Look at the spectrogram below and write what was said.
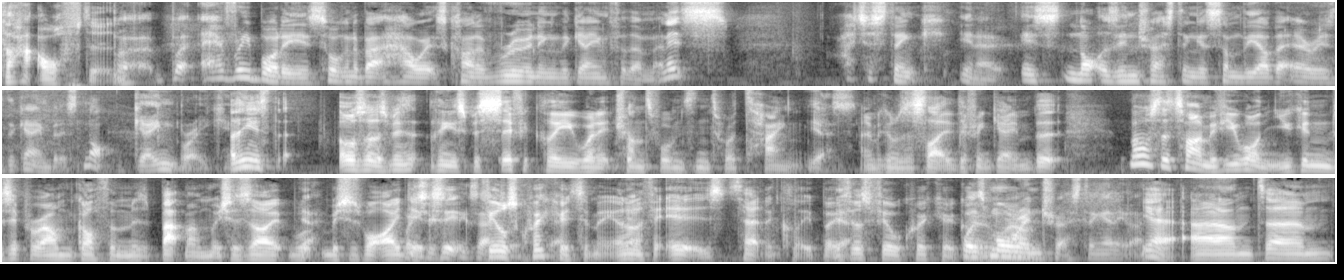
that often. But, but everybody is talking about how it's kind of ruining the game for them, and it's. I just think you know it's not as interesting as some of the other areas of the game, but it's not game breaking. I think it's also. I think specifically when it transforms into a tank. Yes. And becomes a slightly different game, but. Most of the time, if you want, you can zip around Gotham as Batman, which is I, Yeah. which is what I did Which because is- it exactly, feels quicker yeah. to me. I don't Yeah. know if it is technically, but it does feel quicker. Going. Well, it's more around. interesting anyway. Yeah, and um,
